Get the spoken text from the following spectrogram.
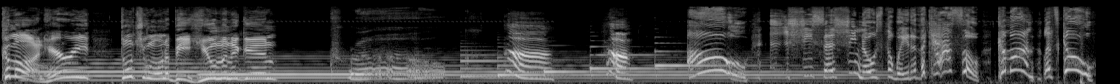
Come on, Harry. Don't you want to be human again? Oh, she says she knows the way to the castle. Come on, let's go.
